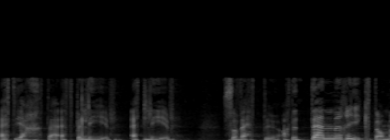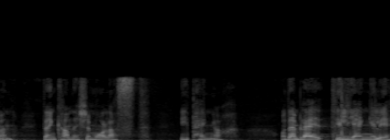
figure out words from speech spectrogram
et hjerte, et beliv, et liv? så vet du at den rikdommen den kan ikke måles i penger. Og den ble tilgjengelig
